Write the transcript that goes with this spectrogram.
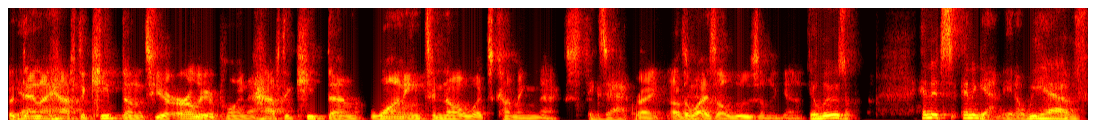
But yeah. then I have to keep them to your earlier point. I have to keep them wanting to know what's coming next. Exactly. Right. Otherwise, I'll lose them again. You lose them. And it's, and again, you know, we have,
